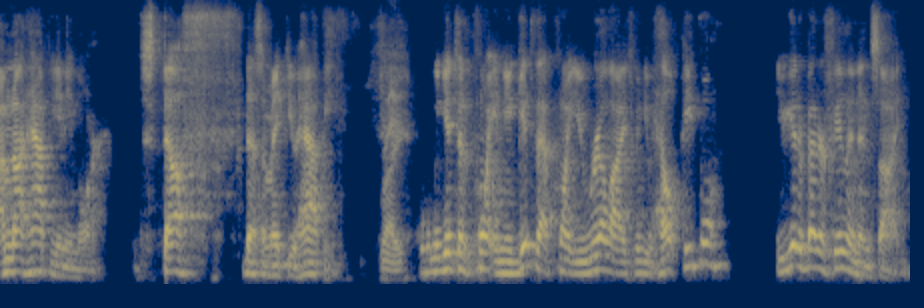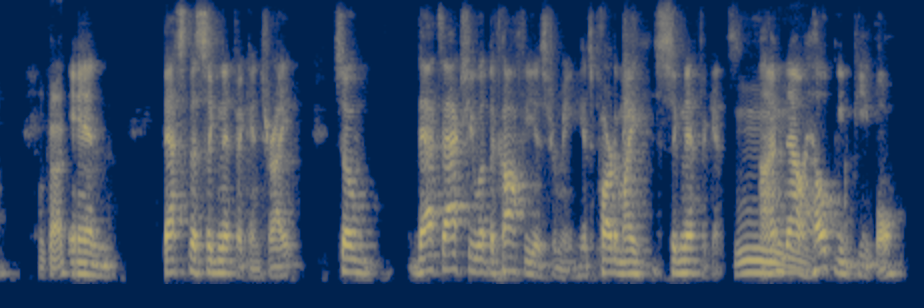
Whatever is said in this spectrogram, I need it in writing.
I'm not happy anymore. Stuff doesn't make you happy. Right. When you get to the point and you get to that point, you realize when you help people, you get a better feeling inside. Okay. And that's the significance, right? So that's actually what the coffee is for me. It's part of my significance. Mm. I'm now helping people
